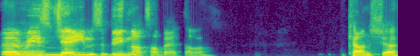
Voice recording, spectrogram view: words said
Eh, Reece Ehm. James, byggnadsarbetare. Kanske.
